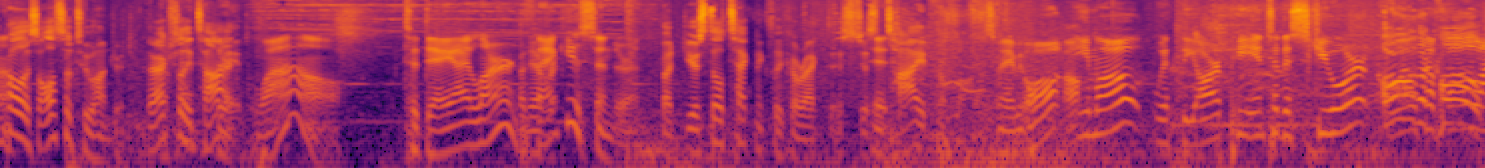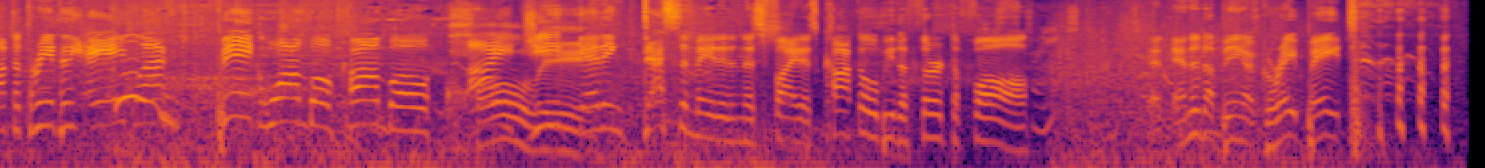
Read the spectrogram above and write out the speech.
Black Hole is also 200. They're actually tied. Wow. Today I learned. Thank you, Synderen. But you're still technically correct. It's just It- tied for longest. Maybe. Oh, Oh. Emo with the RP into the skewer. Oh, the the call. onto three into the A black. Big wombo combo. Holy. IG getting decimated in this fight as Kaka will be the third to fall. It ended up being a great bait.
